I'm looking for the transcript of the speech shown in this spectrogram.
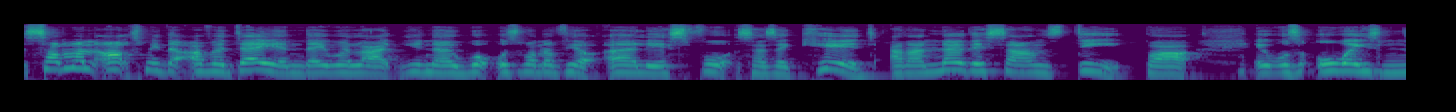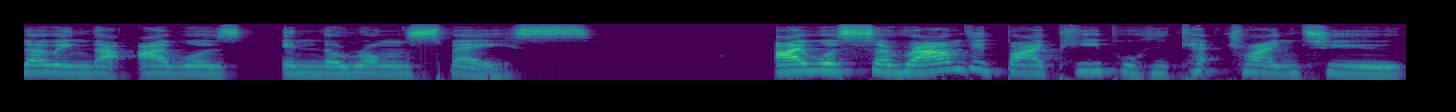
someone asked me the other day, and they were like, you know, what was one of your earliest thoughts as a kid? And I know this sounds deep, but it was always knowing that I was in the wrong space. I was surrounded by people who kept trying to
